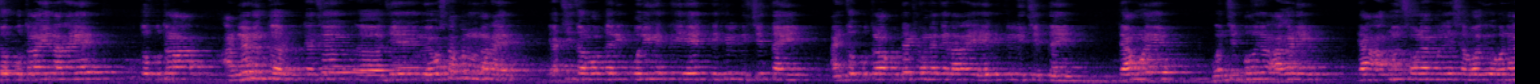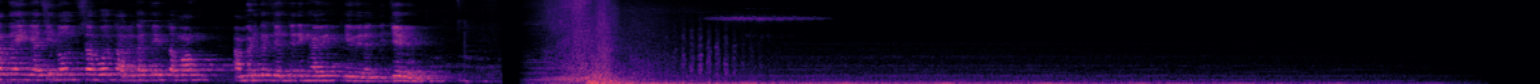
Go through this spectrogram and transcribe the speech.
जो पुतळा येणार आहे तो पुतळा आणल्यानंतर त्याचं जे व्यवस्थापन होणार आहे याची जबाबदारी कोणी घेतली हे देखील निश्चित नाही आणि तो पुतळा कुठे ठेवण्यात येणार आहे हे देखील निश्चित नाही. त्यामुळे वंचित बहुजन आघाडी या आगमन सोहळ्यामध्ये सहभागी होणार नाही याची नोंद सर्व तालुक्यातील तमाम आंबेडकर जनतेने घ्यावी ही विनंती. जय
